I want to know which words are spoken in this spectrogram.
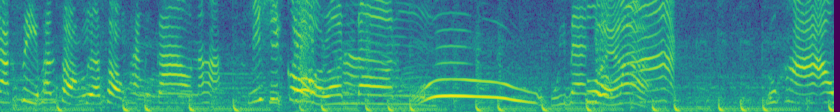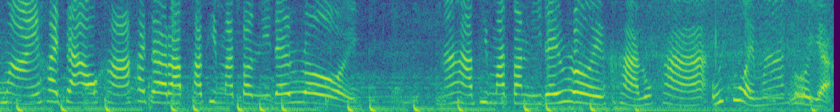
จาก 4,200 เหลือ 2,900 นะคะ มิชิโกะลอนดอนอู้หูยแบรนด์เยสวยอะอะมาก ลูกค้าเอาไหมใครจะเอาคะ ใครจะรับคะ พิมพ์มาตอนนี้ได้เลย นะคะ พิมพ์มาตอนนี้ได้เลยค่ะ ลูกค้า อุ้ยสวยมากเลยอะ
